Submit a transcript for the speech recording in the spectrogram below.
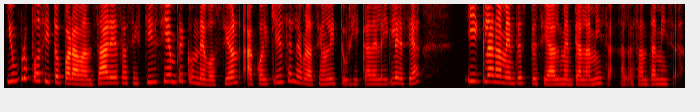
Y un propósito para avanzar es asistir siempre con devoción a cualquier celebración litúrgica de la Iglesia y claramente especialmente a la misa, a la Santa Misa.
